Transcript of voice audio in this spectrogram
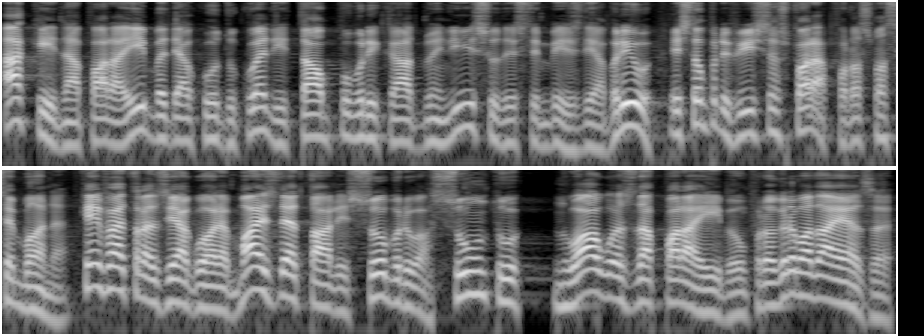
Aqui na Paraíba, de acordo com o edital publicado no início deste mês de abril, estão previstas para a próxima semana. Quem vai trazer agora mais detalhes sobre o assunto no Águas da Paraíba, um programa da ESA,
